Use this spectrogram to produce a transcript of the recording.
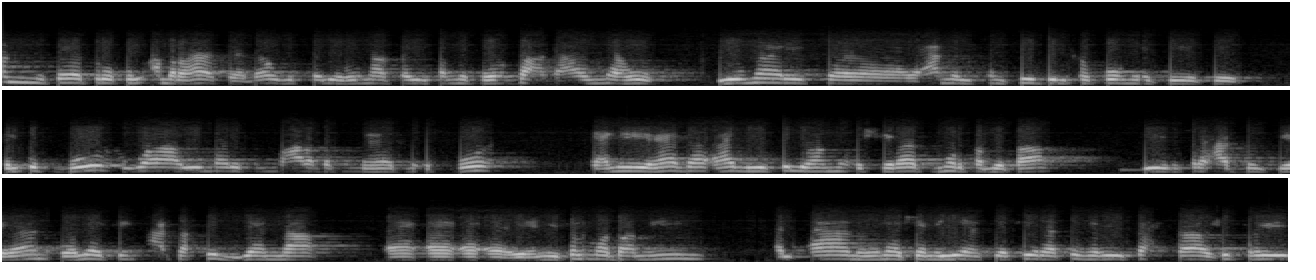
أم سيترك الأمر هكذا وبالتالي هنا سيصنفه البعض على أنه يمارس آه، عمل تنفيذي الحكومي في في الأسبوع ويمارس المعارضة في نهاية الأسبوع. يعني هذا هذه كلها مؤشرات مرتبطة بتصريحات بن كيران ولكن آه، آه، يعني في المضامين الآن هناك مياه كثيرة تجري تحت جسر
